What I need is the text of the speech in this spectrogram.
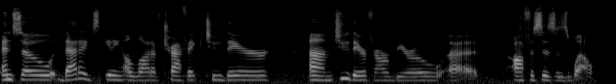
And so that is getting a lot of traffic to their um, to their farm bureau uh, offices as well.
